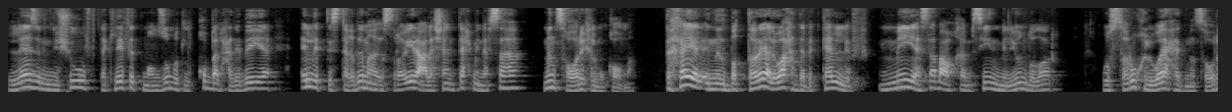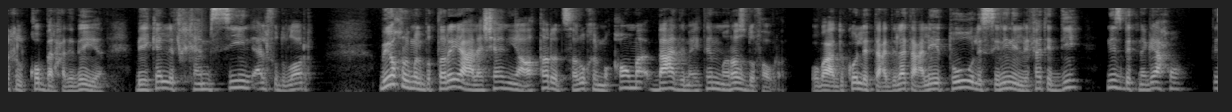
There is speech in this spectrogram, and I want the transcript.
لازم نشوف تكلفة منظومة القبة الحديدية اللي بتستخدمها إسرائيل علشان تحمي نفسها من صواريخ المقاومة. تخيل إن البطارية الواحدة بتكلف 157 مليون دولار والصاروخ الواحد من صواريخ القبة الحديدية بيكلف 50 ألف دولار بيخرج من البطارية علشان يعترض صاروخ المقاومة بعد ما يتم رصده فورا. وبعد كل التعديلات عليه طول السنين اللي فاتت دي نسبة نجاحه 90%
